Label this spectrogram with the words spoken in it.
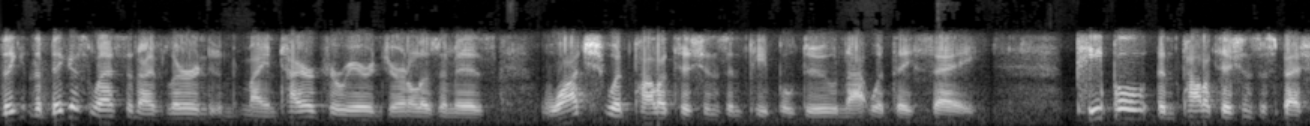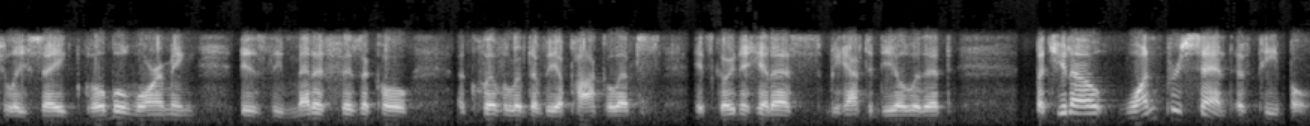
big, the biggest lesson I've learned in my entire career in journalism is watch what politicians and people do, not what they say. People and politicians especially say global warming is the metaphysical equivalent of the apocalypse. It's going to hit us. We have to deal with it. But you know, 1% of people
